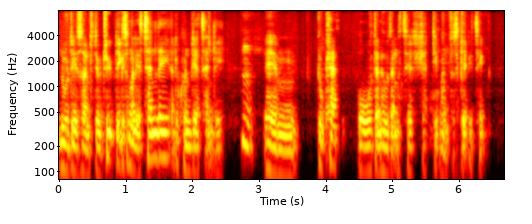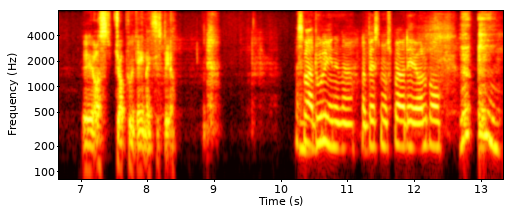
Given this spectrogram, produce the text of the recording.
nu er det så en stereotyp, det er ikke som at læse tandlæge, at du kun bliver tandlæge. Mm. Øhm, du kan bruge den her uddannelse til rigtig mange forskellige ting. Øh, også job, du ikke aner eksisterer. Hvad svarer du, Line, når, når bedstemor spørger det i Aalborg?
